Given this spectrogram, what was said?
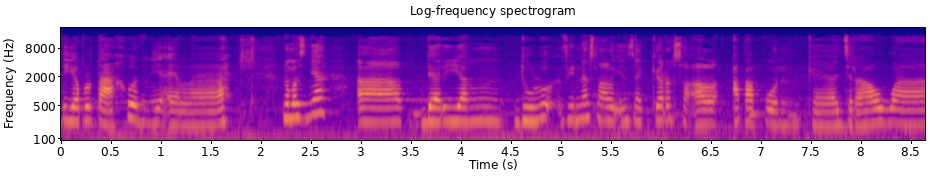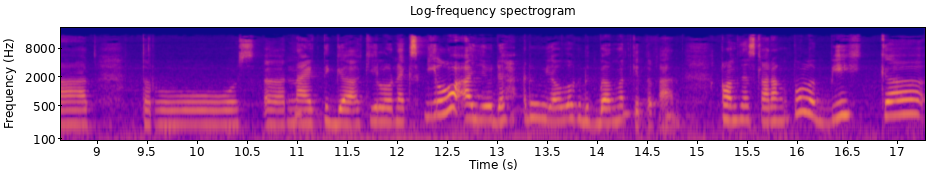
30 tahun ya elah. Nggak maksudnya uh, dari yang dulu Vina selalu insecure soal apa pun. Kayak jerawat terus uh, naik 3 kilo naik sekilo aja udah aduh ya Allah gendut banget gitu kan. Kalau misalnya sekarang tuh lebih ke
